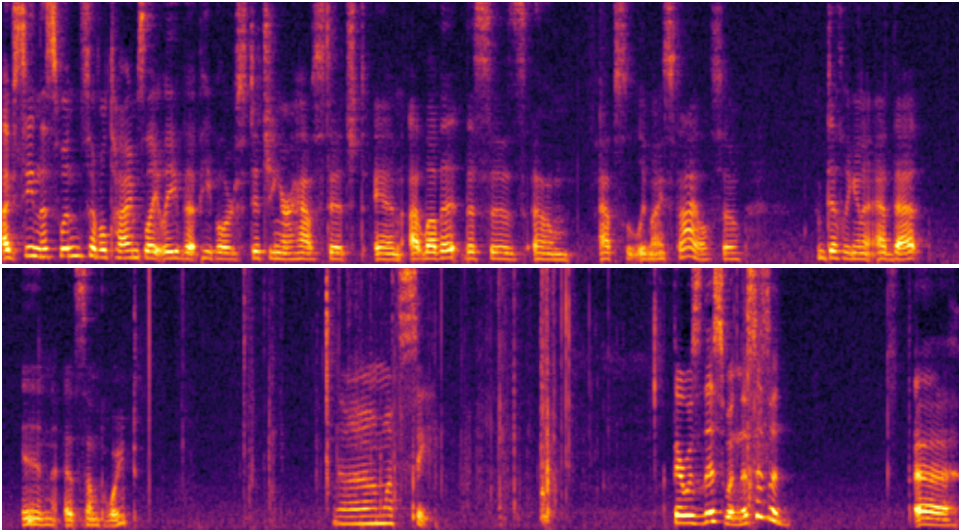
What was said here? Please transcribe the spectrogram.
I've seen this one several times lately that people are stitching or have stitched and I love it. This is um, absolutely my style. So I'm definitely going to add that in at some point. Um, let's see. there was this one. This is a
